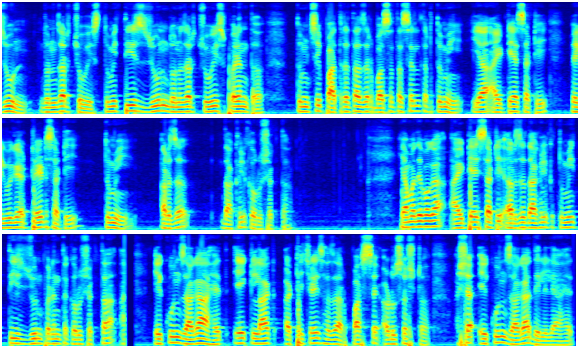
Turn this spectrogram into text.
जून दोन हजार चोवीस. तुम्ही तीस जून दोन हजार चोवीसपर्यंत तुमची पात्रता जर बसत असेल तर तुम्ही या आय टी आयसाठी वेगवेगळ्या ट्रेडसाठी तुम्ही अर्ज दाखल करू शकता. यामध्ये बघा आय टी आयसाठी अर्ज दाखल तुम्ही तीस जूनपर्यंत करू शकता. एकूण जागा आहेत एक लाख अठ्ठेचाळीस हजार पाचशे अडुसष्ट. अशा एकूण जागा दिलेल्या आहेत.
